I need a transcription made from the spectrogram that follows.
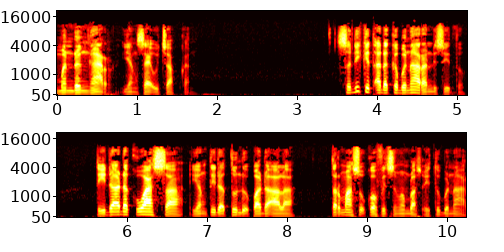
mendengar yang saya ucapkan. Sedikit ada kebenaran di situ. Tidak ada kuasa yang tidak tunduk pada Allah, termasuk COVID-19. Itu benar.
